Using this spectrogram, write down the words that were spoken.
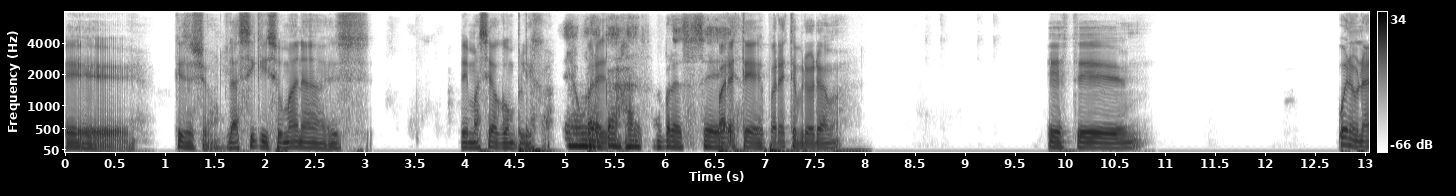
Eh, qué sé yo, la psiquis humana es demasiado compleja. Es una caja, me parece. Para este, para este programa. Este. Bueno, una,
